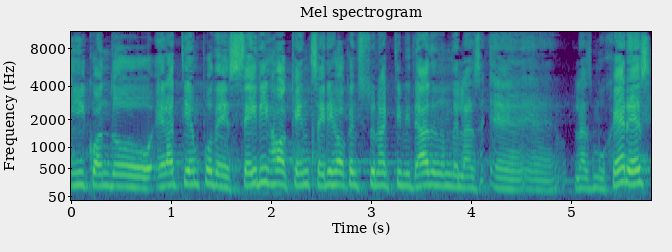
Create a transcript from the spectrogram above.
Y cuando era tiempo de Sadie Hawkins, Sadie Hawkins es una actividad en donde las, eh, las mujeres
